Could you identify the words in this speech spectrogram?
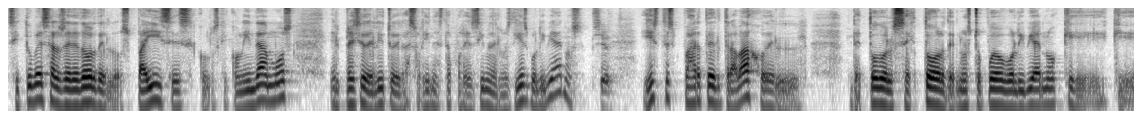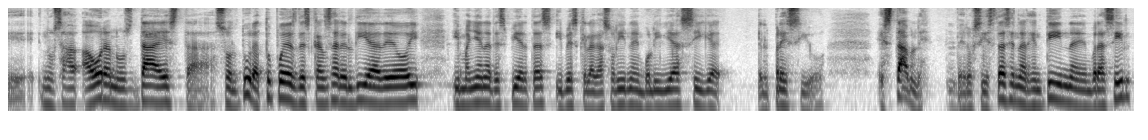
si tú ves alrededor de los países con los que colindamos, el precio del litro de gasolina está por encima de los 10 bolivianos. Y esto es parte del trabajo del, de todo el sector de nuestro pueblo boliviano que, que nos, ahora nos da esta soltura. Tú puedes descansar el día de hoy y mañana despiertas y ves que la gasolina gasolina en Bolivia sigue el precio estable, pero si estás en Argentina, en Brasil,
